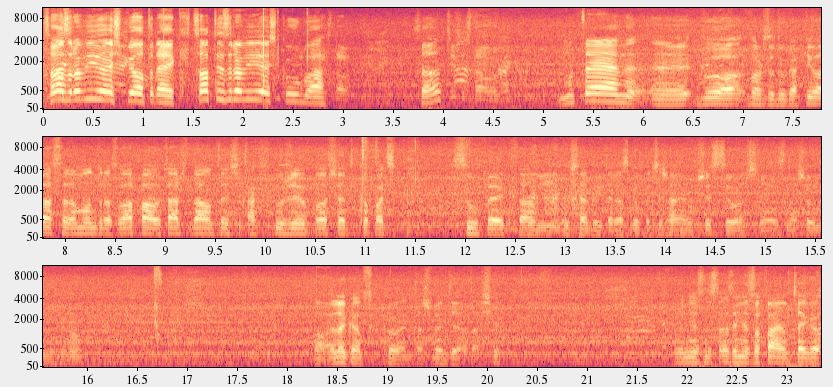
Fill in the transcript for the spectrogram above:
Co zrobiłeś Piotrek? Co ty zrobiłeś Kuba? Co? Co się stało? No ten, y, była bardzo długa piła, Salamondra złapał, touchdown, ten się tak wkurzył, poszedł kopać słupek tam i usiadł i teraz go pocieszają wszyscy łącznie z naszą drużyną. O, elegancki komentarz będzie na taśmie. No nie, niestety nie złapałem tego,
